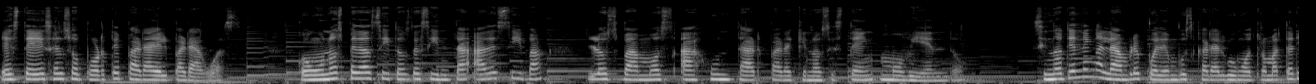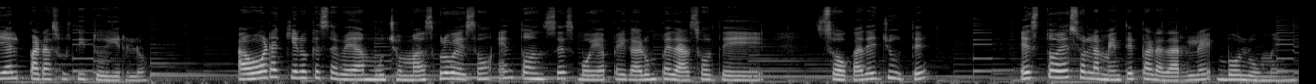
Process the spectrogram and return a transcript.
Este es el soporte para el paraguas. Con unos pedacitos de cinta adhesiva los vamos a juntar para que nos estén moviendo. Si no tienen alambre pueden buscar algún otro material para sustituirlo. Ahora quiero que se vea mucho más grueso, entonces voy a pegar un pedazo de soga de yute. Esto es solamente para darle volumen.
